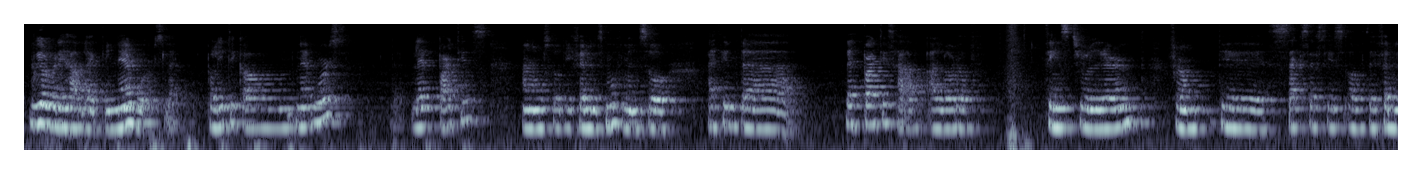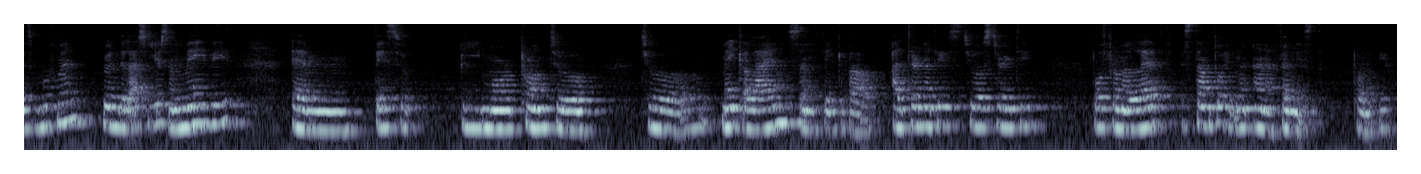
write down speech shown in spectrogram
we already have like the networks, like political networks, left parties, and also the feminist movement. So I think that left parties have a lot of things to learn from the successes of the feminist movement during the last years, and maybe um, they should be more prone to to make alliance and think about alternatives to austerity, both from a left standpoint and a feminist point of view.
